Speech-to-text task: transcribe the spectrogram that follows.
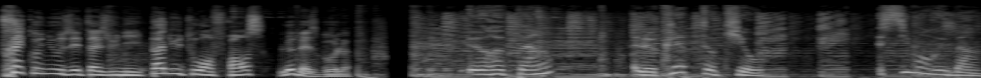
très connu aux États-Unis, pas du tout en France, le baseball. Europe 1, le Club Tokyo. Simon Rubin.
